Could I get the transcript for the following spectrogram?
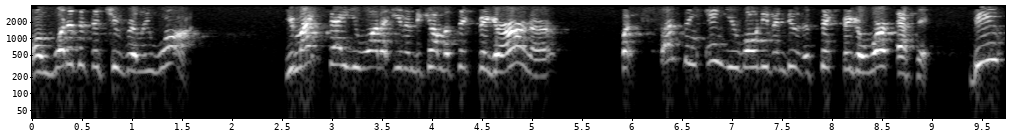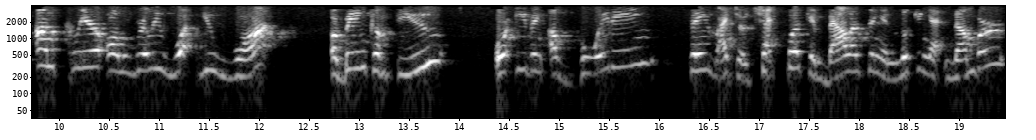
on what is it that you really want. You might say you want to even become a six-figure earner, but something in you won't even do the six-figure work ethic. Being unclear on really what you want or being confused or even avoiding things like your checkbook and balancing and looking at numbers,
